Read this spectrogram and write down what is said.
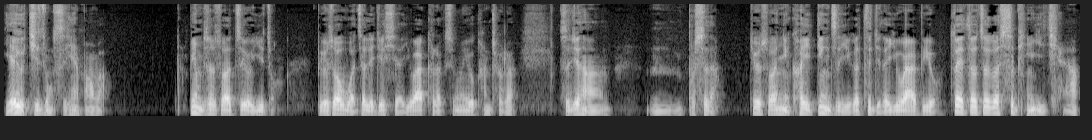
也有几种实现方法，并不是说只有一种。比如说我这里就写 UI Collection View Controller，实际上，嗯，不是的。就是说，你可以定制一个自己的 UI view。在做这个视频以前啊，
